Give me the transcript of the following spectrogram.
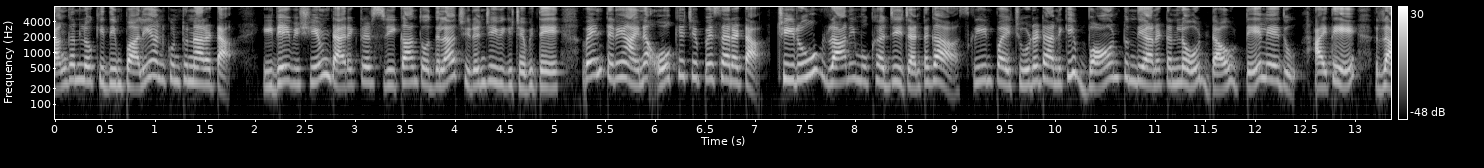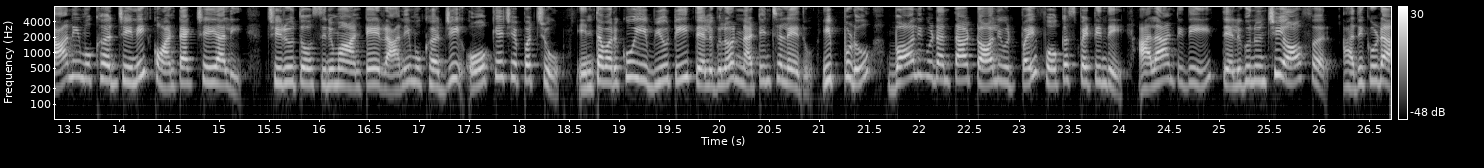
రంగంలోకి దింపాలి అనుకుంటున్నారట. ఇదే విషయం డైరెక్టర్ శ్రీకాంత్ వద్దల చిరంజీవికి చెబితే వెంటనే ఆయన ఓకే చెప్పేశారట. చిరు రాణి ముఖర్జీ జంటగా స్క్రీన్ పై చూడటానికి బాగుంటుంది అనటంలో డౌటే లేదు. అయితే రాణి ముఖర్జీని కాంటాక్ట్ చేయాలి. చిరుతో సినిమా అంటే రాణి ముఖర్జీ ఓకే చెప్పొచ్చు. ఇంతవరకు ఈ బ్యూటీ తెలుగులో నటించలేదు. ఇప్పుడు బాలీవుడ్ అంతా టాలీవుడ్ పై ఫోకస్ పెట్టింది. అలాంటిది తెలుగు నుంచి ఆఫర్. అది కూడా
